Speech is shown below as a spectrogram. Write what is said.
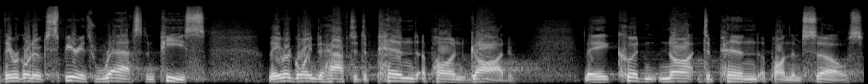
They were going to experience rest and peace. They were going to have to depend upon God. They could not depend upon themselves.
